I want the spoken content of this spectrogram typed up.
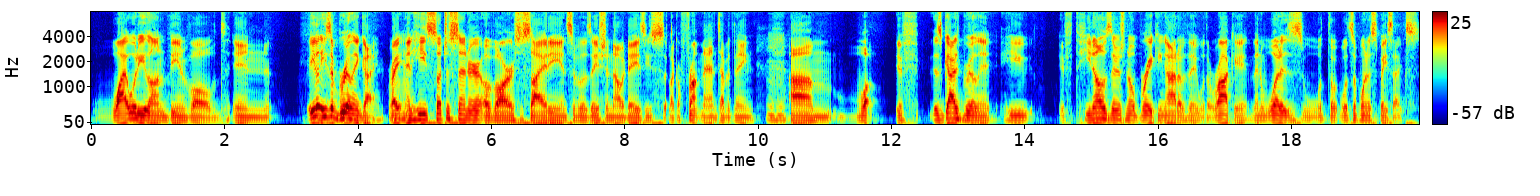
Why would Elon be involved in? He's a brilliant guy, right? And he's such a center of our society and civilization nowadays. He's like a front man type of thing. Um, what if this guy's brilliant? He if he knows there's no breaking out of it with a rocket, then what is what the what's the point of SpaceX?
